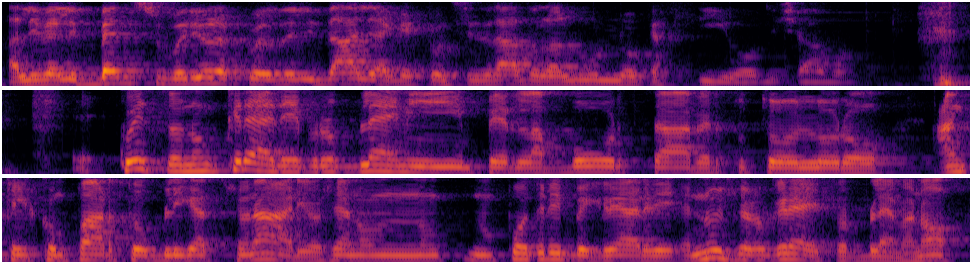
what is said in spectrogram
a livelli ben superiori a quello dell'Italia che è considerato l'alunno cattivo, diciamo. Questo non crea dei problemi per la borsa, per tutto il loro, anche il comparto obbligazionario, cioè non, non, non potrebbe creare, dei, noi ce lo crea il problema, no?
